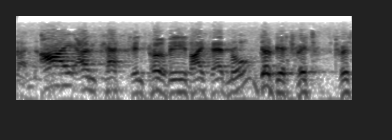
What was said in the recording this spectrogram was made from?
And I am Captain Povey, Vice Admiral. Don't be a twit, twit.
